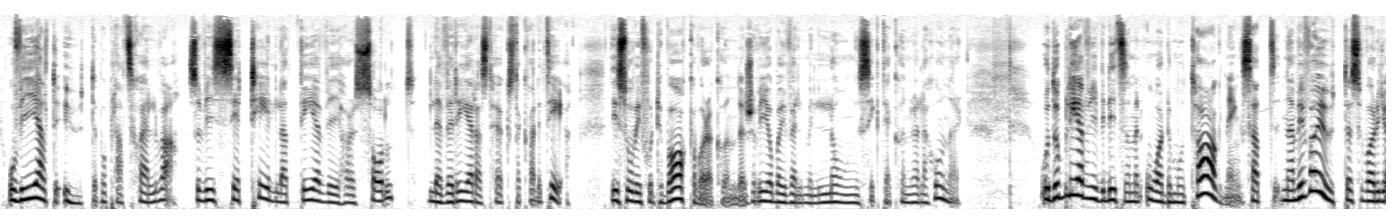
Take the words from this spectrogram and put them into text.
och vi är alltid ute på plats själva, så vi ser till att det vi har sålt levereras till högsta kvalitet. Det är så vi får tillbaka våra kunder, så vi jobbar ju väldigt med långsiktiga kundrelationer. Och då blev vi lite som en ordermottagning, så att när vi var ute så var det ju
